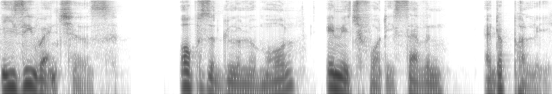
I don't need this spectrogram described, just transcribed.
Easy Ventures, opposite Lulu Mall, NH47, Edapalli.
